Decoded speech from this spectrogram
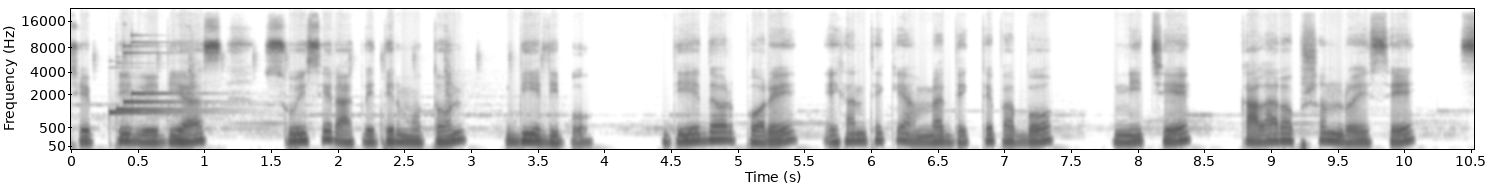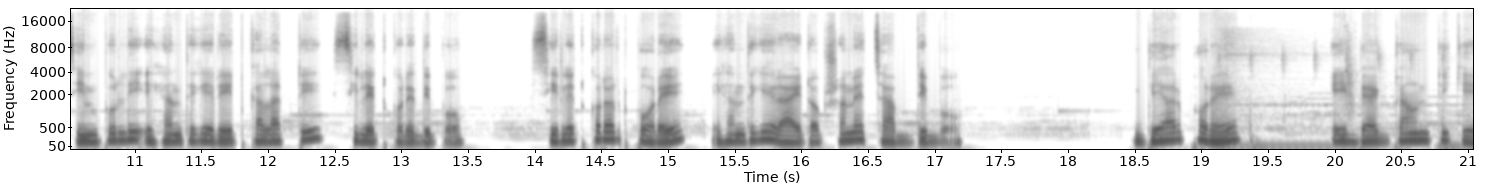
শেপটি রেডিয়াস সুইচের আকৃতির মতন দিয়ে দিব। দিয়ে দেওয়ার পরে এখান থেকে আমরা দেখতে পাব নিচে কালার অপশন রয়েছে। সিম্পলি এখান থেকে রেড কালারটি সিলেক্ট করে দিব। সিলেক্ট করার পরে এখান থেকে রাইট অপশনে চাপ দিব। দেওয়ার পরে এই ব্যাকগ্রাউন্ডটিকে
